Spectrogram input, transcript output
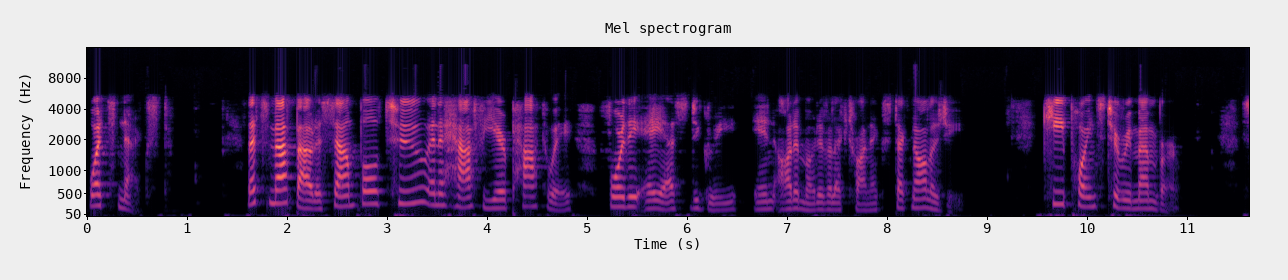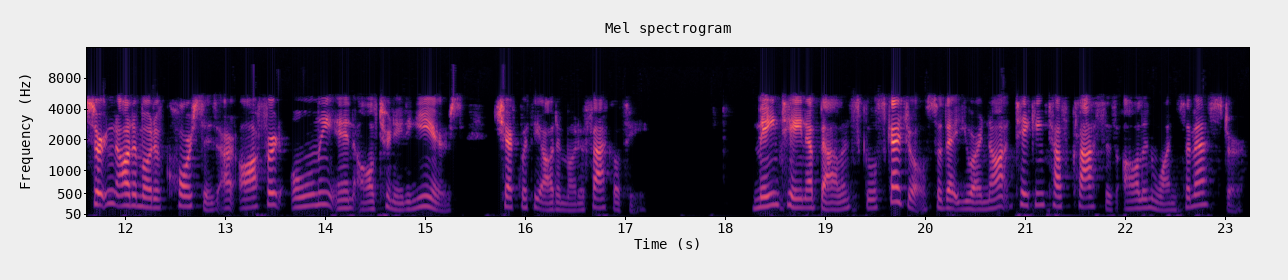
What's next? Let's map out a sample two and a half year pathway for the AS degree in Automotive Electronics Technology. Key points to remember. Certain automotive courses are offered only in alternating years. Check with the automotive faculty. Maintain a balanced school schedule so that you are not taking tough classes all in one semester.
